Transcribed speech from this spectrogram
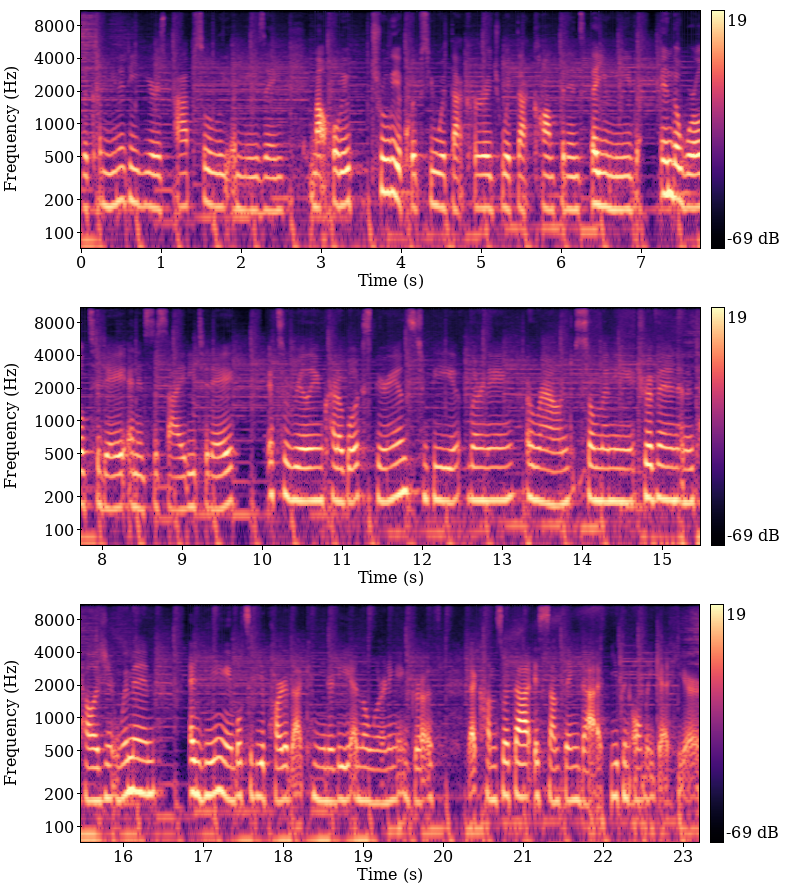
The community here is absolutely amazing. Mount Holyoke truly equips you with that courage, with that confidence that you need in the world today and in society today. It's a really incredible experience to be learning around so many driven and intelligent women and being able to be a part of that community and the learning and growth that comes with that is something that you can only get here.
